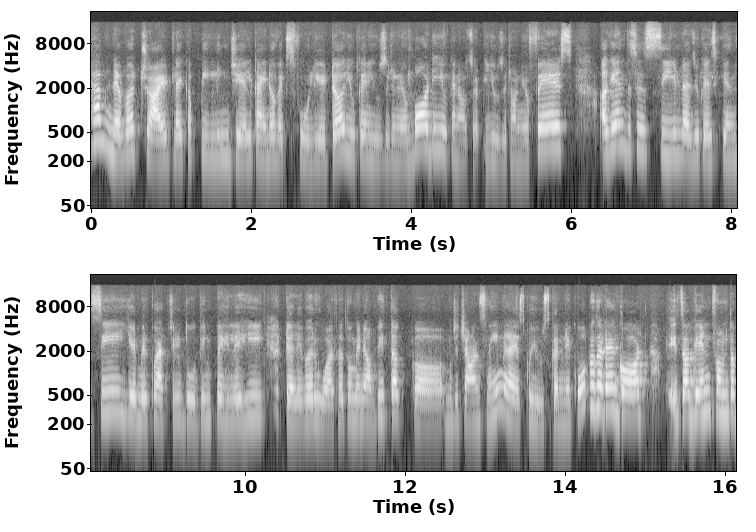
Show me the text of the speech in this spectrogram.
have never tried like a peeling gel kind of exfoliator. You can use it in your body. You can also use it on your face. Again, this is sealed as you guys can see. ये मेरे को actually दो दिन पहले ही deliver हुआ था तो मैंने अभी तक uh, मुझे chance नहीं मिला इसको use करने को. So that I got is again from the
